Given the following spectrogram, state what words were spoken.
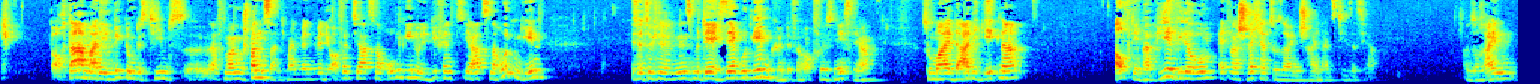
ich, auch da mal die Entwicklung des Teams äh, darf man gespannt sein. Ich meine, wenn, wenn die Offense Yards nach oben gehen und die Defense Yards nach unten gehen, ist natürlich eine Tendenz, mit der ich sehr gut leben könnte, für, auch für das nächste Jahr. Zumal da die Gegner auf dem Papier wiederum etwas schwächer zu sein scheinen als dieses Jahr. Also rein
